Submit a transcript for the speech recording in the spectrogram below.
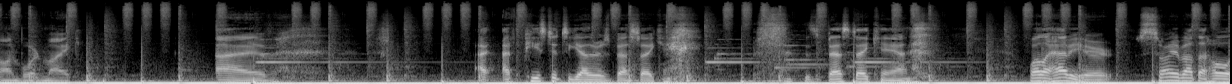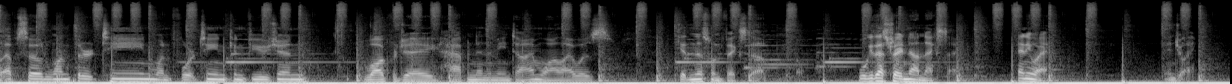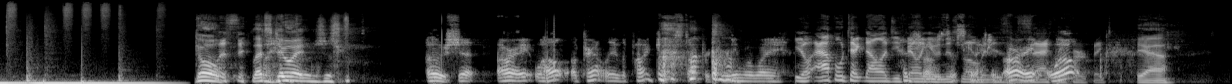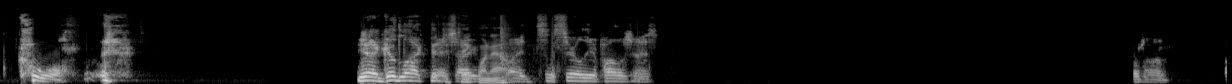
onboard mic. I've I, I've pieced it together as best I can. as best I can. While I have you here, sorry about that whole episode 113, 114 confusion. Log4j happened in the meantime while I was getting this one fixed up. We'll get that straightened out next time. Anyway, enjoy. Go. Listen. Let's do it. Just, oh shit! All right. Well, apparently the podcast stopped recording when my You know, Apple technology failing you in this moment is. All right, exactly well- perfect. Yeah. Cool. yeah. Good luck. Mitch. just take I- one out. I sincerely apologize. Hold on.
